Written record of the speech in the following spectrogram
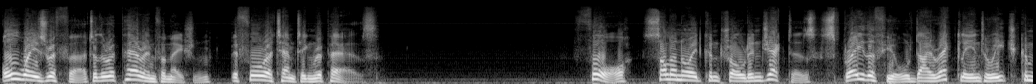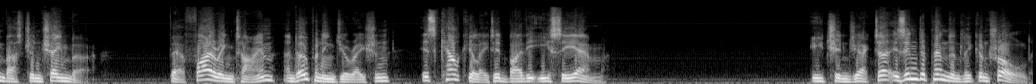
Always refer to the repair information before attempting repairs. Four solenoid-controlled injectors spray the fuel directly into each combustion chamber. Their firing time and opening duration is calculated by the ECM. Each injector is independently controlled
